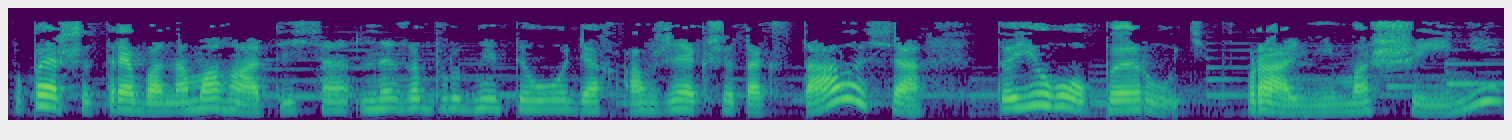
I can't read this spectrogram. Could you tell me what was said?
По-перше, треба намагатися не забруднити одяг, а вже якщо так сталося, то його перуть в пральній машині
